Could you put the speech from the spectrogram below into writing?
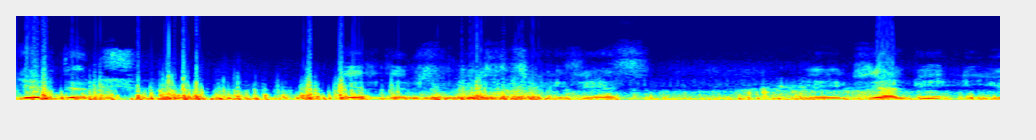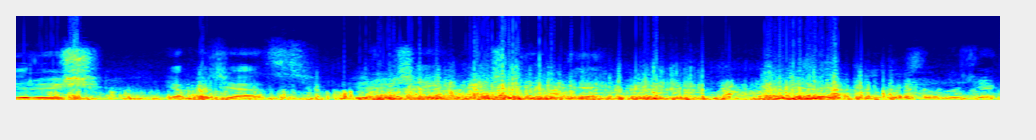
geri dönüş. Geri dönüş videosu çekeceğiz. Eee, güzel bir yürüyüş yapacağız. Yürüyüşe eşliğinde. Güzel bir yürüyüş olacak.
